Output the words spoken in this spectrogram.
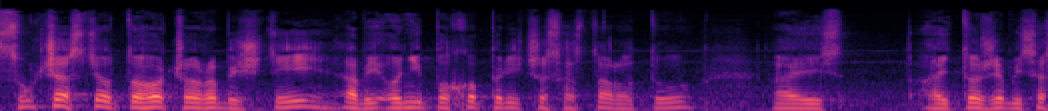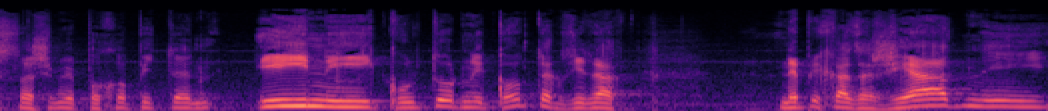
súčasťou toho, čo robíš ty, aby oni pochopili, čo sa stalo tu, aj, aj to, že my sa snažíme pochopiť ten iný kultúrny kontext, inak neprichádza žiadny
